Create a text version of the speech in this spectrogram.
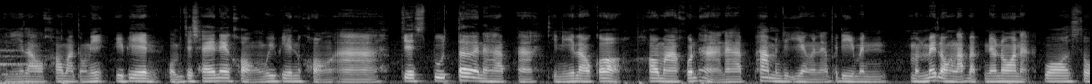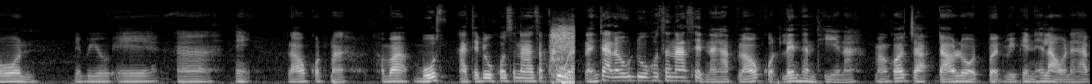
ทีนี้เราเข้ามาตรงนี้ VPN ผมจะใช้ในของ VPN ของอ่า j e s b o o t e r นะครับ อะ ทีนี้เราก็ เข้ามาค้นหานะครับภาพมันจะเอียงหน่อยนะพอดีมันมันไม่รองรับแบบแนวนอนอะ Warzone W A R นี่เรากดมาคำว่า boost อาจจะดูโฆษณาสักครู่ หลังจากเราดูโฆษณาเสร็จนะครับ เราก็กดเล่นทันทีนะ มันก็จะดาวน์โหลดเปิด VPN ให้เรานะครับ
